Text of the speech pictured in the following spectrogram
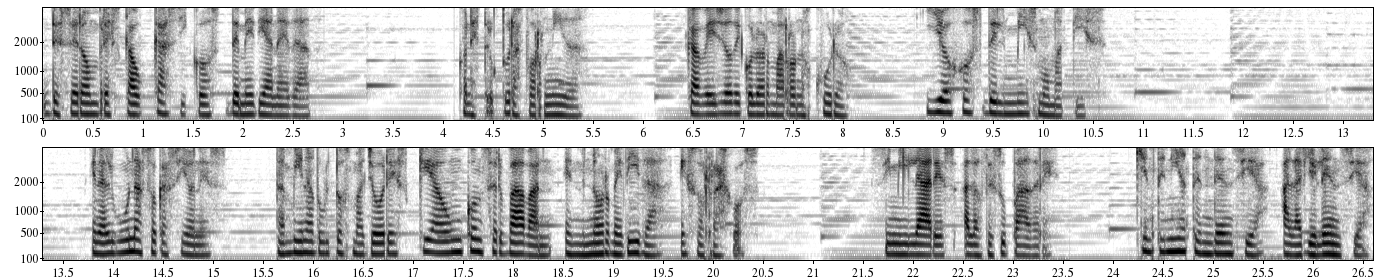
de ser hombres caucásicos de mediana edad, con estructura fornida, cabello de color marrón oscuro y ojos del mismo matiz. En algunas ocasiones, también adultos mayores que aún conservaban en menor medida esos rasgos, similares a los de su padre, quien tenía tendencia a la violencia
